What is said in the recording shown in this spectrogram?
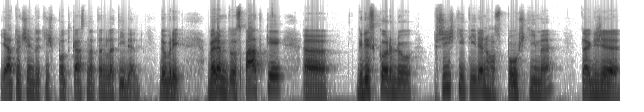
Já točím totiž podcast na tenhle týden. Dobrý, berem to zpátky eh, k Discordu, příští týden ho spouštíme, takže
